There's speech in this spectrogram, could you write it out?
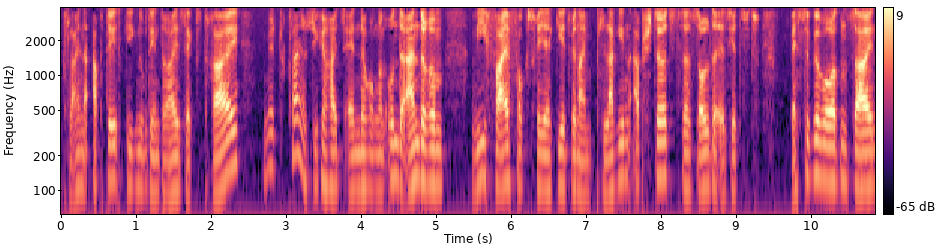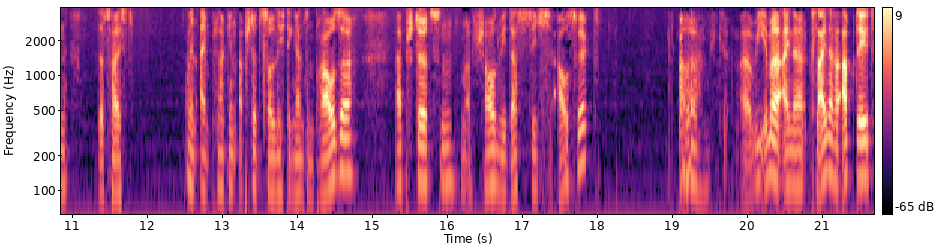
kleine Update gegenüber den 3.6.3 mit kleinen Sicherheitsänderungen, unter anderem wie Firefox reagiert, wenn ein Plugin abstürzt. Da sollte es jetzt besser geworden sein. Das heißt, wenn ein Plugin abstürzt, soll nicht den ganzen Browser abstürzen. Mal schauen, wie das sich auswirkt. Aber äh, wie immer eine kleinere Update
